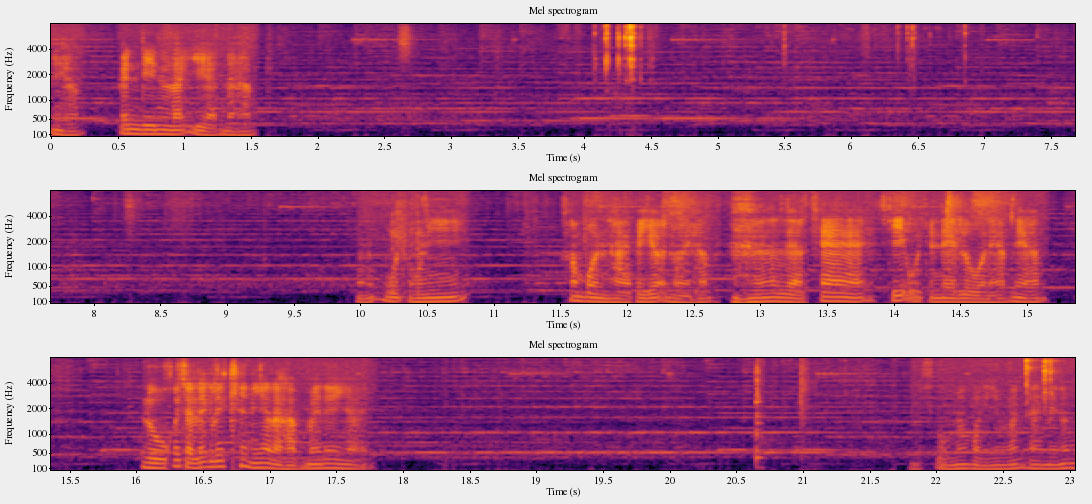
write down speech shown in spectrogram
นี่ครับ เป็นดินละเอียดนะครับ ของอุดตรงนี้ข้างบนหายไปเยอะหน่อยครับ เหลือแค่ที่อุดอยู่ในรูนะครับเนี่ยครับ รูก็จะเล็กๆแค่นี้แหละครับ ไม่ได้ใหญ่ สูงมากกว่านี้วัดได้ไหมน้อง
